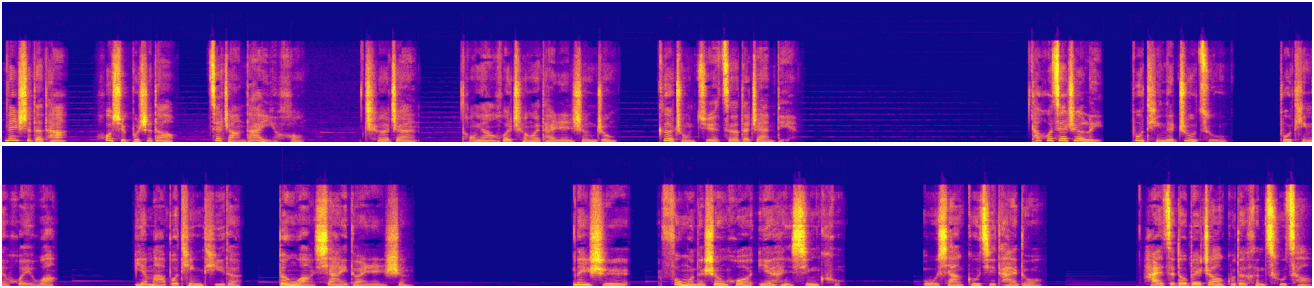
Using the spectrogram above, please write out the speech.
那时的他或许不知道，在长大以后，车站同样会成为他人生中各种抉择的站点。他会在这里不停地驻足，不停地回望。也马不停蹄地奔往下一段人生。那时，父母的生活也很辛苦，无暇顾及太多，孩子都被照顾得很粗糙。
